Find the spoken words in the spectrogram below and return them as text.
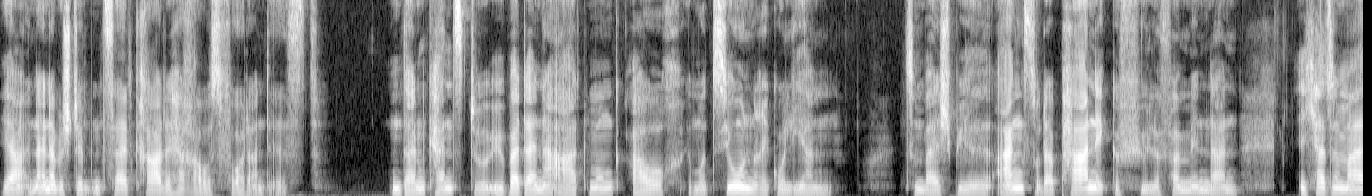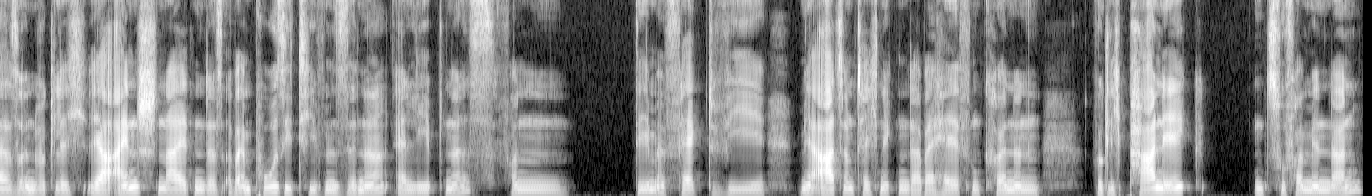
ja in einer bestimmten Zeit gerade herausfordernd ist. Und dann kannst du über deine Atmung auch Emotionen regulieren, zum Beispiel Angst oder Panikgefühle vermindern. Ich hatte mal so ein wirklich ja einschneidendes, aber im positiven Sinne Erlebnis von dem Effekt, wie mir Atemtechniken dabei helfen können, wirklich Panik zu vermindern.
